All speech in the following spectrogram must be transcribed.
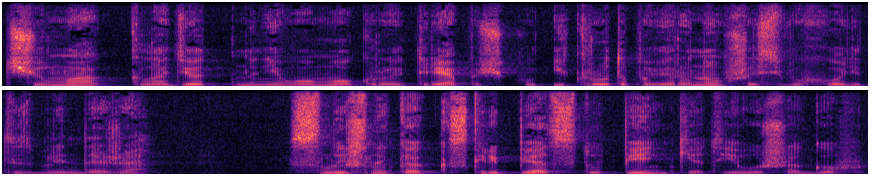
Чумак кладет на него мокрую тряпочку и, круто повернувшись, выходит из блиндажа. Слышно, как скрипят ступеньки от его шагов.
